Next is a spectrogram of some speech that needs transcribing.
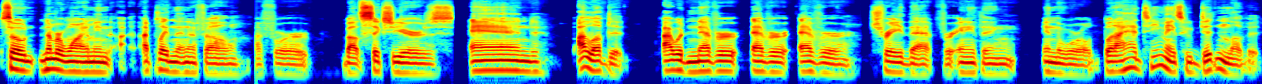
so number one i mean i played in the nfl for about six years and i loved it. I would never ever ever trade that for anything in the world but i had teammates who didn't love it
